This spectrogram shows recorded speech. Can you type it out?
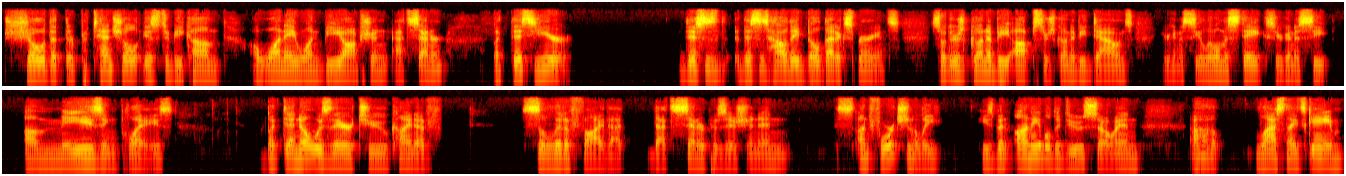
show that their potential is to become a 1A 1B option at center, but this year this is this is how they build that experience. So there's going to be ups, there's going to be downs, you're going to see little mistakes, you're going to see amazing plays but Danault was there to kind of solidify that that center position, and unfortunately, he's been unable to do so. And uh, last night's game,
